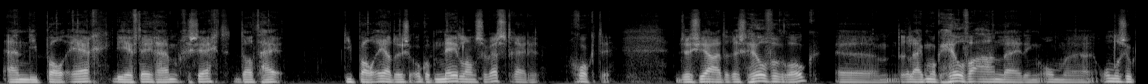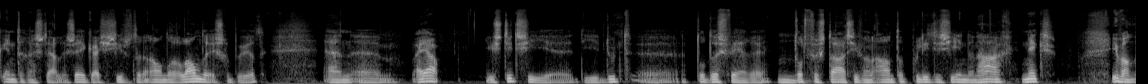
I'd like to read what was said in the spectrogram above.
En die Paul R. die heeft tegen hem gezegd dat hij... die Paul R. dus ook op Nederlandse wedstrijden gokte. Dus ja, er is heel veel rook. Uh, er lijkt me ook heel veel aanleiding om uh, onderzoek in te gaan stellen. Zeker als je ziet wat er in andere landen is gebeurd. En, uh, maar ja, justitie uh, die doet tot dusver, hmm. tot frustratie van een aantal politici in Den Haag, niks. Ivan,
